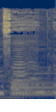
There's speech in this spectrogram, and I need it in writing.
องแสง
